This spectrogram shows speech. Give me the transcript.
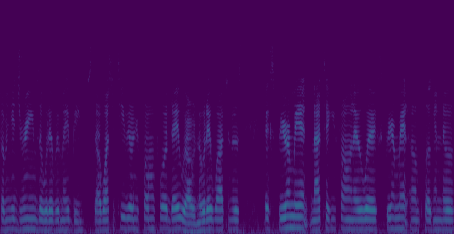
Come in your dreams or whatever it may be. Stop watching TV on your phone for a day. We already know they're watching us. Experiment, not taking phone everywhere. Experiment unplugging the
